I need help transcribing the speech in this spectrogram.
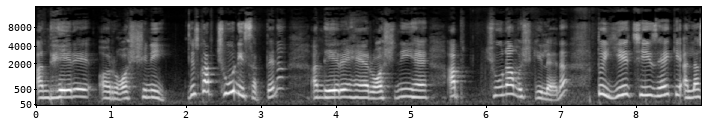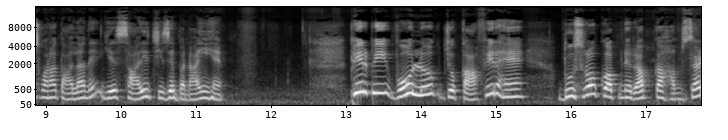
اندھیرے اور روشنی۔ جس کو آپ چھو نہیں سکتے نا، اندھیرے ہیں، روشنی ہے آپ چھونا مشکل ہے نا۔ تو یہ چیز ہے کہ اللہ سبحانہ تعالیٰ نے یہ ساری چیزیں بنائی ہیں۔ پھر بھی وہ لوگ جو کافر ہیں، دوسروں کو اپنے رب کا ہمسر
